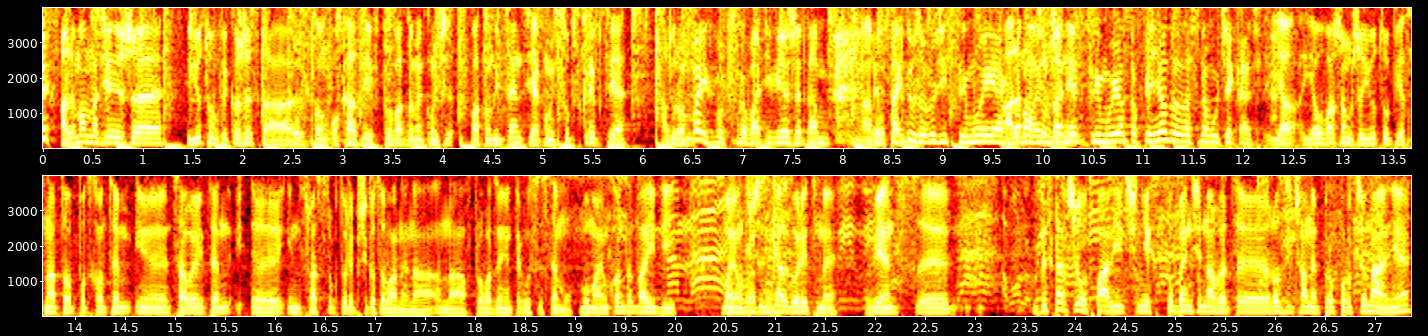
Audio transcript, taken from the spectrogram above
ale mam nadzieję, że YouTube wykorzysta tą okazję i wprowadzą jakąś płatną licencję, jakąś subskrypcję, Albo którą... Facebook wprowadzi, wie, że tam Albo e, tak Facebook. dużo ludzi streamuje, jak Ale zobaczą, moim że zdaniem- nie streamują, to pieniądze zaczną uciekać. Ja, ja uważam, że YouTube jest na to pod kątem e, całej ten e, infrastruktury przygotowany na, na wprowadzenie tego systemu, bo mają Content ID, mają Dokładnie. wszystkie algorytmy, więc wystarczy odpalić, niech to będzie nawet e, rozliczane proporcjonalnie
